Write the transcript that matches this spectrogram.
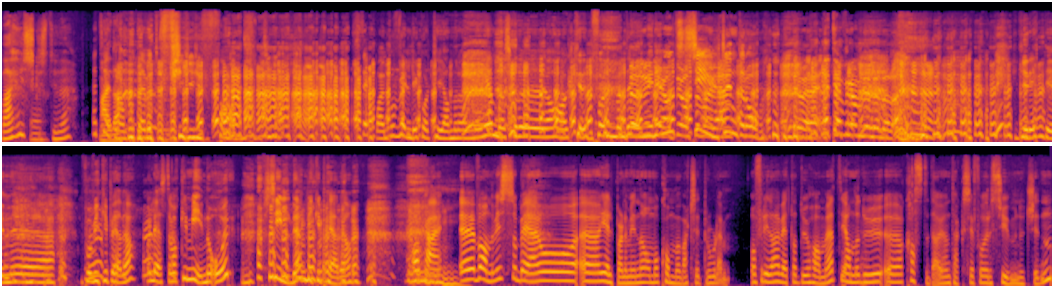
Hva er huskestue? På TV. Fy faen! Steppa inn på veldig kort tid, Anne Rønningen. Det skal du ha kred for, men det gir en syltyntro! Gikk rett inn i, på Wikipedia og leste. Det var ikke mine ord. Kilde Wikipedia. Ok. Eh, vanligvis så ber jeg jo eh, hjelperne mine om å komme med hvert sitt problem. Og Frida, jeg vet at du har med et. Janne, du uh, kastet deg jo i en taxi for syv minutter siden.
